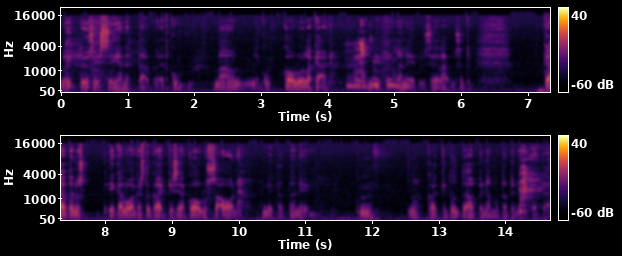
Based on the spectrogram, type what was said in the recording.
liittyy siis siihen, että, että kun mä oon niinku, kouluilla käynyt, Niin. niin, tota, niin siellä sit käytännössä ikäluokasta kaikki siellä koulussa on, niin, tota, niin mm, no, kaikki tuntee apina, mutta apina ei ketään.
